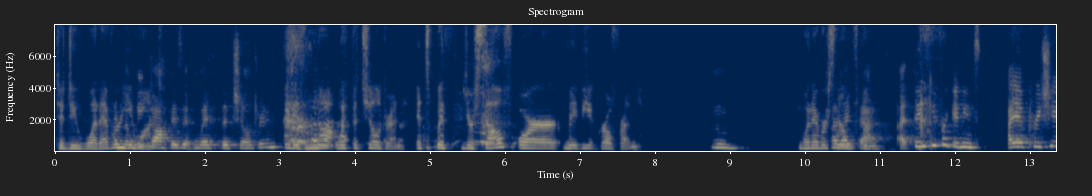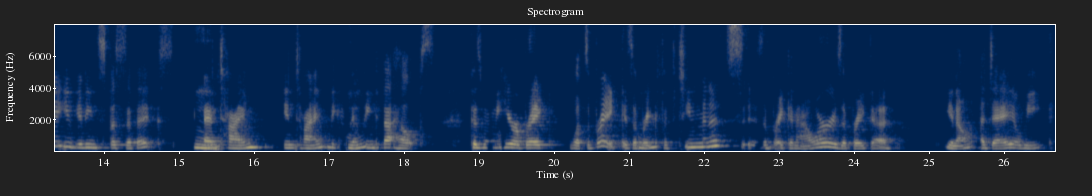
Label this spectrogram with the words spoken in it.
to do whatever and the you week want. off isn't with the children. it is not with the children. It's with yourself or maybe a girlfriend. Mm. Whatever sounds I like that. Uh, thank you for giving. I appreciate you giving specifics mm. and time in time because mm-hmm. I think that helps. Because when we hear a break, what's a break? Is a break mm-hmm. 15 minutes? Is a break an hour? Is a break a, you know, a day, a week?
